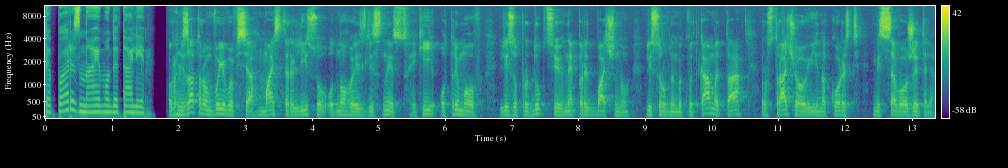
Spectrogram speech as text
Тепер знаємо деталі. Організатором виявився майстер лісу одного із лісництв, який отримував лісопродукцію, не передбачену лісорубними квитками та розтрачував її на користь місцевого жителя.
